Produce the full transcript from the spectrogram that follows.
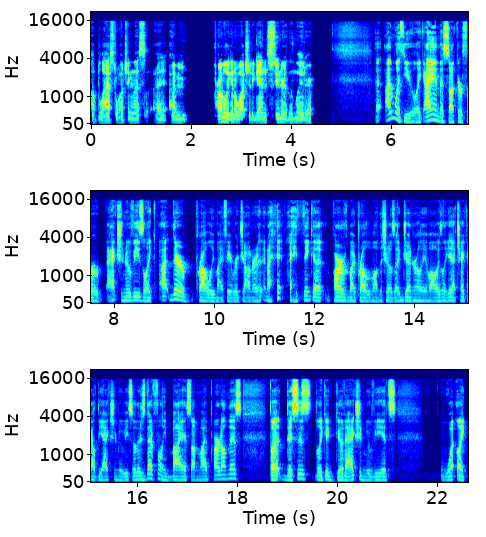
a blast watching this. I I'm probably gonna watch it again sooner than later. I'm with you. Like I am a sucker for action movies. Like I, they're probably my favorite genre, and I I think a part of my problem on the show is I generally am always like, yeah, check out the action movie. So there's definitely bias on my part on this, but this is like a good action movie. It's what like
